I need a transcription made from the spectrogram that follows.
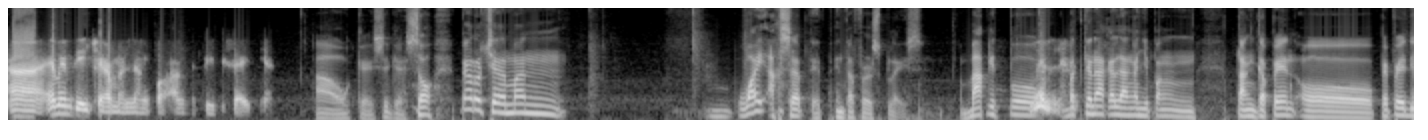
ah MMDA chairman lang po ang nag-decide yan. Ah, okay. Sige. So, pero Chairman, why accept it in the first place? Bakit po, Well- ba't kinakailangan nyo pang tanggapin o pwede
